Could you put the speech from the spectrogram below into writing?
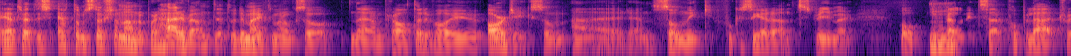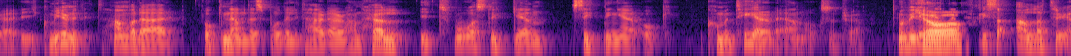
jag tror att det, ett av de största namnen på det här eventet, och det märkte man också när de pratade, var ju Argix som är en Sonic-fokuserad streamer. Och väldigt så här, populär tror jag i communityt. Han var där och nämndes både lite här och där och han höll i två stycken sittningar och kommenterade en också tror jag. Och vi lyckades missa alla tre.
